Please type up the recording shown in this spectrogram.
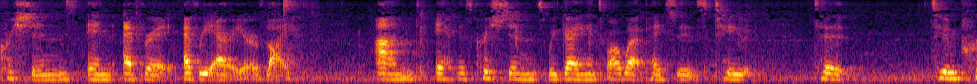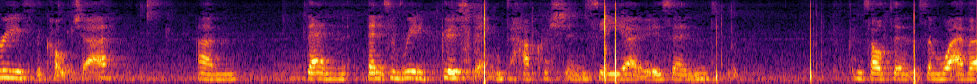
Christians in every every area of life. And if as Christians we're going into our workplaces to to to improve the culture, um, then then it's a really good thing to have Christian CEOs and consultants and whatever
